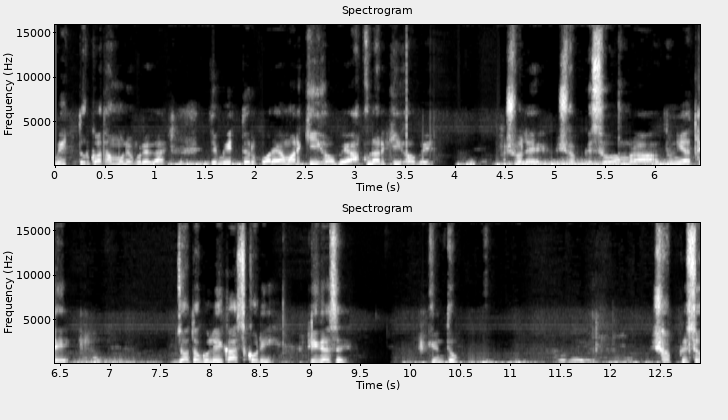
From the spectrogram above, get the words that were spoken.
মৃত্যুর কথা মনে পড়ে যায় যে মৃত্যুর পরে আমার কি হবে আপনার কি হবে? আসলে সবকিছু আমরা দুনিয়াতে যতগুলি কাজ করি ঠিক আছে? কিন্তু সবকিছু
